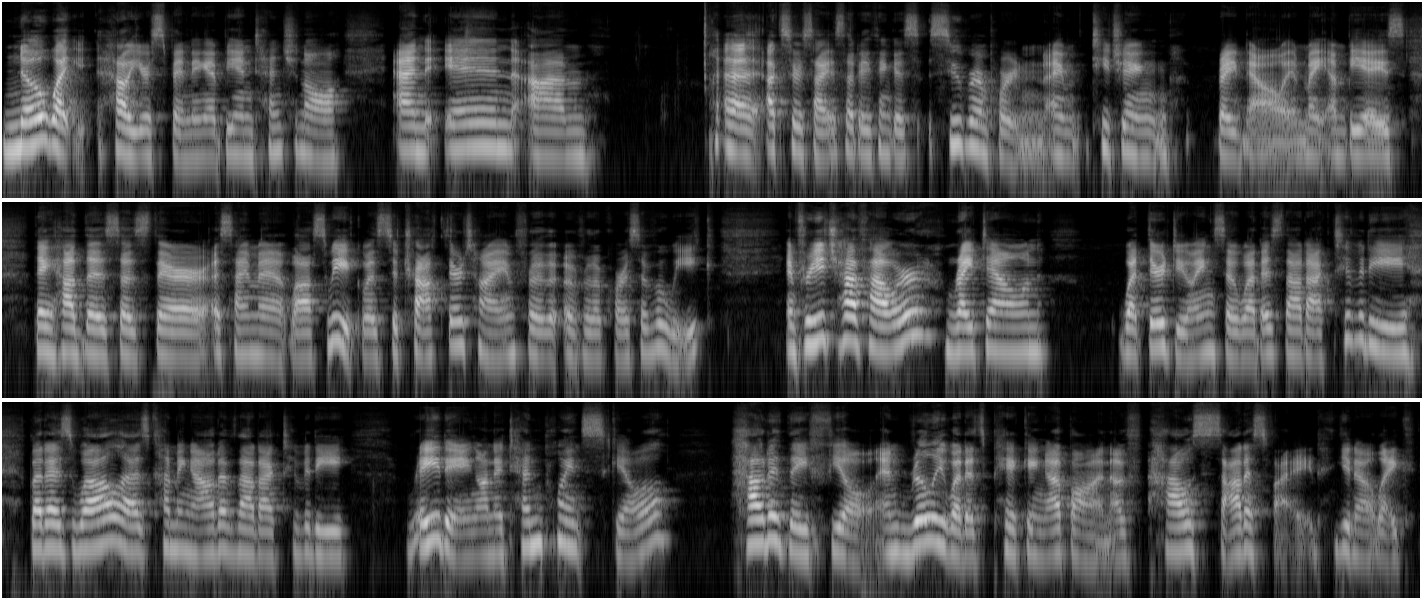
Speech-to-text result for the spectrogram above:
know what how you're spending it? Be intentional. And in um, exercise that i think is super important i'm teaching right now in my mbas they had this as their assignment last week was to track their time for the, over the course of a week. And for each half hour write down what they're doing so what is that activity? But as well as coming out of that activity rating on a 10 point scale how did they feel? And really what it's picking up on of how satisfied you know like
